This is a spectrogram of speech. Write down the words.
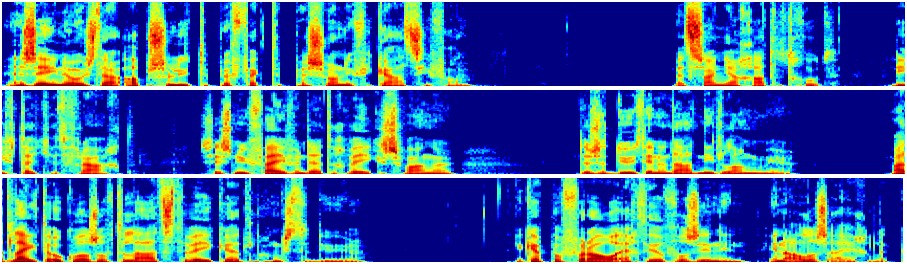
en Zeno is daar absoluut de perfecte personificatie van. Met Sanja gaat het goed, lief dat je het vraagt. Ze is nu 35 weken zwanger, dus het duurt inderdaad niet lang meer. Maar het lijkt ook wel alsof de laatste weken het langste duren. Ik heb er vooral echt heel veel zin in, in alles eigenlijk.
